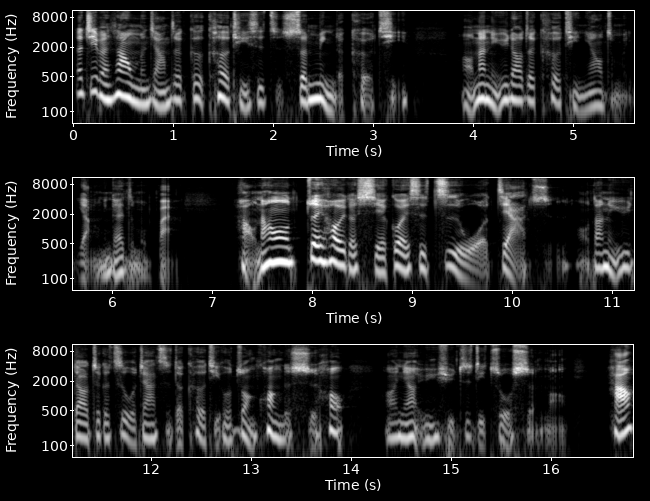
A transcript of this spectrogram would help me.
那基本上我们讲这个课题是指生命的课题。好，那你遇到这课题，你要怎么样？应该怎么办？好，然后最后一个鞋柜是自我价值哦。当你遇到这个自我价值的课题或状况的时候。哦，你要允许自己做什么？好，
